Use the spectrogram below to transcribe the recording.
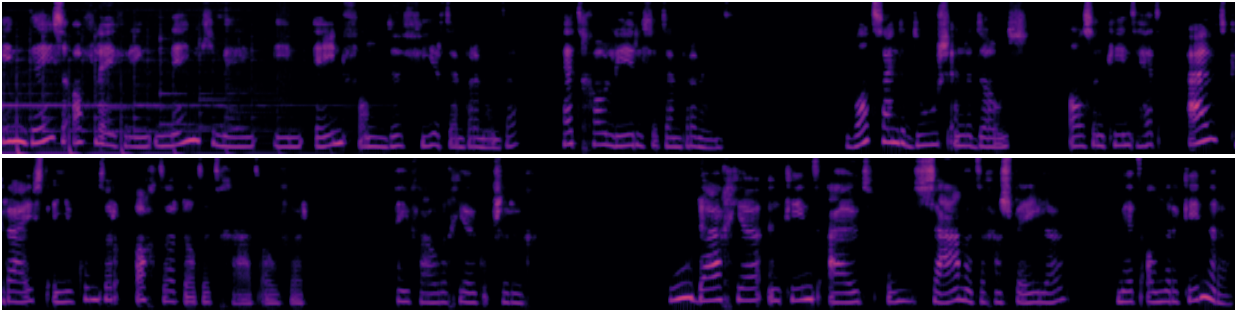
In deze aflevering neem ik je mee in een van de vier temperamenten, het cholerische temperament. Wat zijn de do's en de don'ts als een kind het uitkrijst en je komt erachter dat het gaat over eenvoudig jeuk op zijn rug? Hoe daag je een kind uit om samen te gaan spelen met andere kinderen?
